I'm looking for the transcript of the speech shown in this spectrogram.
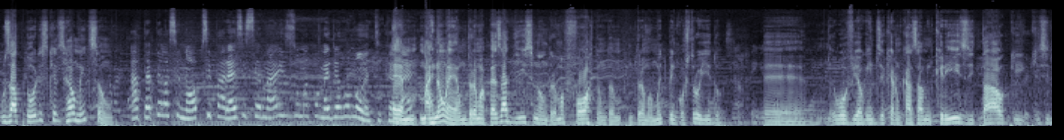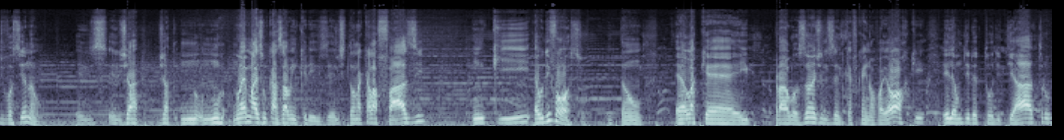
os atores que eles realmente são. Até pela sinopse, parece ser mais uma comédia romântica, É, né? mas não é, é um drama pesadíssimo, é um drama forte, é um drama, um drama muito bem construído. É, eu ouvi alguém dizer que era um casal em crise e tal, que, que se divorcia, não. Eles, eles já, já não é mais um casal em crise, eles estão naquela fase em que é o divórcio. Então, ela quer ir para Los Angeles, ele quer ficar em Nova York, ele é um diretor de teatro,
